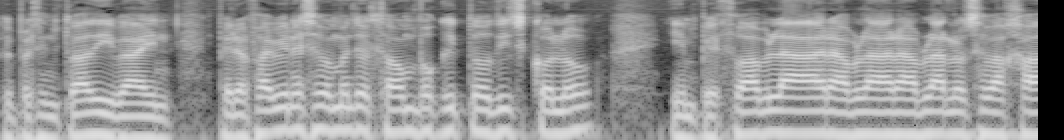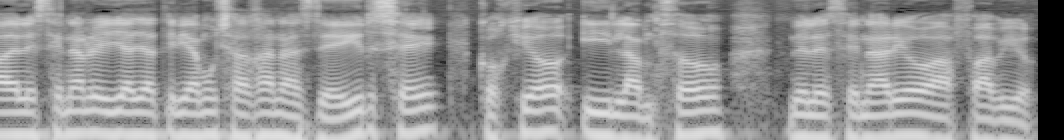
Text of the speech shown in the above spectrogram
le presentó a Divine. Pero Fabio en ese momento estaba un poquito díscolo y empezó a hablar, hablar, hablar, no se bajaba del escenario y ella ya tenía muchas ganas de irse, cogió y lanzó del escenario a Fabio.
